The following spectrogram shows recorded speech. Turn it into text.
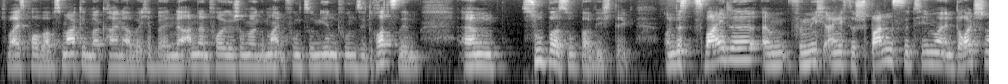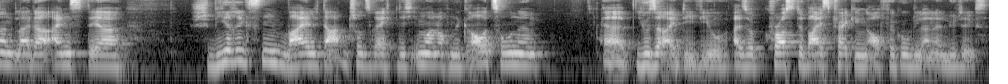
Ich weiß, Pop-ups mag immer keiner, aber ich habe ja in der anderen Folge schon mal gemeint, funktionieren tun sie trotzdem. Ähm, super, super wichtig. Und das zweite, ähm, für mich eigentlich das spannendste Thema in Deutschland, leider eines der schwierigsten, weil datenschutzrechtlich immer noch eine Grauzone äh, User ID View, also Cross-Device Tracking auch für Google Analytics.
